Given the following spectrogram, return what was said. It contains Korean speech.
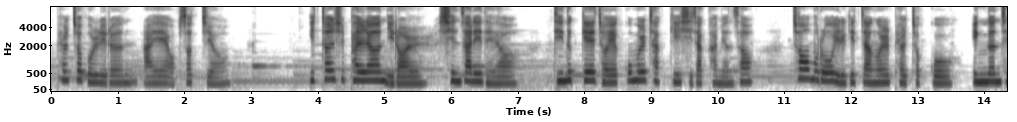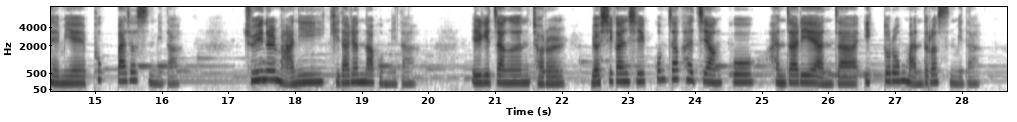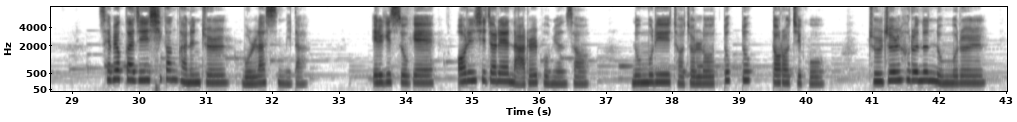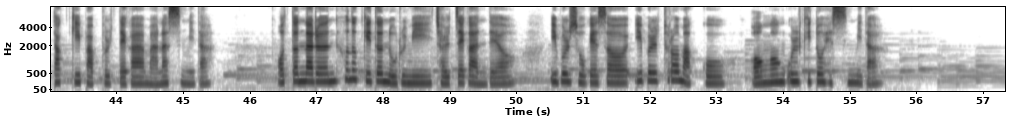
펼쳐볼 일은 아예 없었지요. 2018년 1월 신살이 되어 뒤늦게 저의 꿈을 찾기 시작하면서 처음으로 일기장을 펼쳤고 읽는 재미에 푹 빠졌습니다. 주인을 많이 기다렸나 봅니다. 일기장은 저를 몇 시간씩 꼼짝하지 않고 한자리에 앉아 읽도록 만들었습니다. 새벽까지 시간 가는 줄 몰랐습니다. 일기 속에 어린 시절의 나를 보면서 눈물이 저절로 뚝뚝 떨어지고 줄줄 흐르는 눈물을 닦기 바쁠 때가 많았습니다. 어떤 날은 흐느끼던 울음이 절제가 안 되어 이불 속에서 입을 틀어막고 엉엉 울기도 했습니다.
